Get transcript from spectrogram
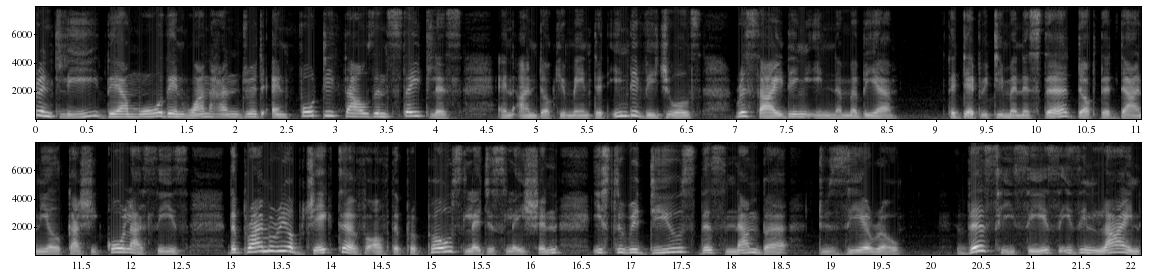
Currently, there are more than 140,000 stateless and undocumented individuals residing in Namibia. The Deputy Minister, Dr. Daniel Kashikola, says the primary objective of the proposed legislation is to reduce this number to zero. This, he says, is in line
